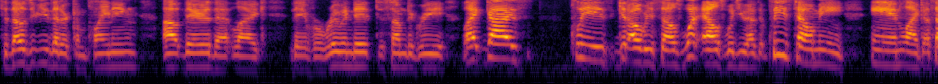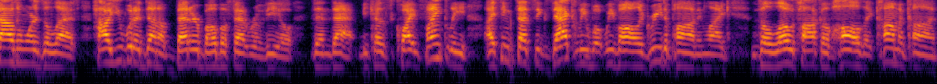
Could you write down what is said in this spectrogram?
to those of you that are complaining out there that like they've ruined it to some degree, like guys, please get over yourselves. What else would you have to? Please tell me in like a thousand words or less how you would have done a better Boba Fett reveal than that. Because quite frankly, I think that's exactly what we've all agreed upon in like the low talk of halls at Comic Con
